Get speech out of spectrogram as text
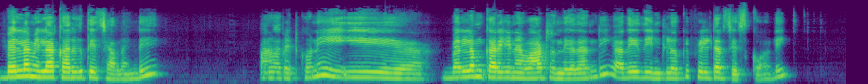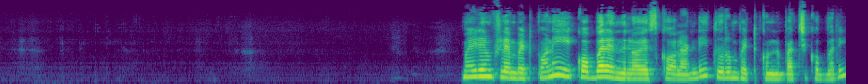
బెల్లం ఇలా కరిగితే చాలండి. పాన పెట్టుకొని ఈ బెల్లం కరిగిన వాటర్ ఉంది కదండి అదే దీంట్లోకి ఫిల్టర్ చేసుకోవాలి. మీడియం ఫ్లేమ్ పెట్టుకొని ఈ కొబ్బరి ఇందులో వేసుకోవాలండి. తురుం పెట్టుకున్న పచ్చి కొబ్బరి.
